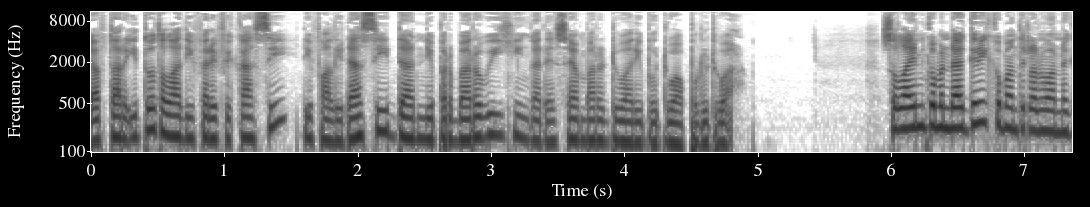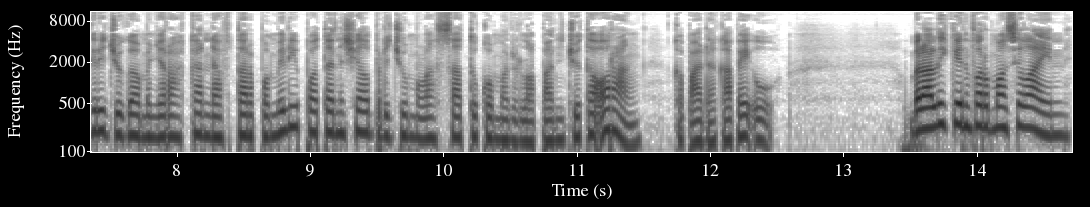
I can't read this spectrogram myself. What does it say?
Daftar itu telah diverifikasi, divalidasi, dan diperbarui hingga Desember 2022. Selain Kemendagri, Kementerian Luar Negeri juga menyerahkan daftar pemilih potensial berjumlah 1,8 juta orang kepada KPU. Beralih ke informasi lain,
